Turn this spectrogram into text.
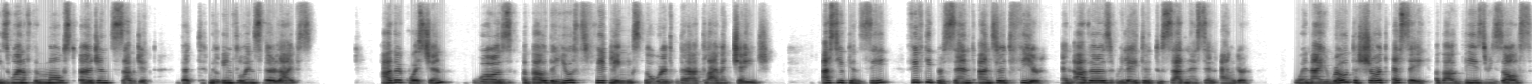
is one of the most urgent subjects that will influence their lives. Other question was about the youth's feelings toward the climate change. As you can see, 50% answered fear and others related to sadness and anger. When I wrote a short essay about these results,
